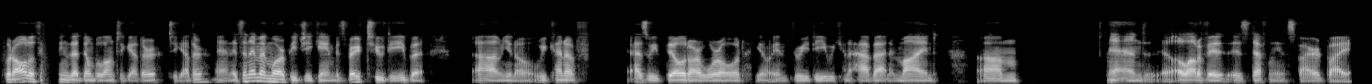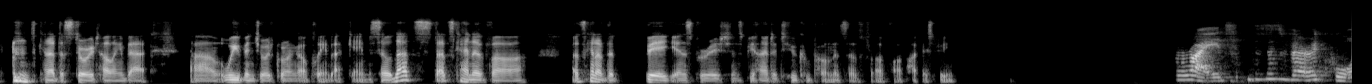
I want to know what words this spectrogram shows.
put all the things that don't belong together together, and it's an MMORPG game. It's very 2D, but um, you know, we kind of as we build our world, you know, in 3D, we kind of have that in mind. Um, and a lot of it is definitely inspired by kind of the storytelling that uh, we've enjoyed growing up playing that game. So that's that's kind of uh, that's kind of the big inspirations behind the two components of, of, of High Street. Right, this is very cool.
